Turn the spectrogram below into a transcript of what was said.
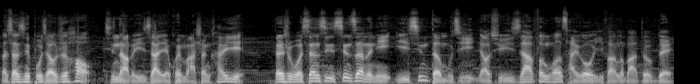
那相信不久之后，青岛的宜家也会马上开业。但是我相信现在的你已经等不及要去宜家疯狂采购一番了吧，对不对？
